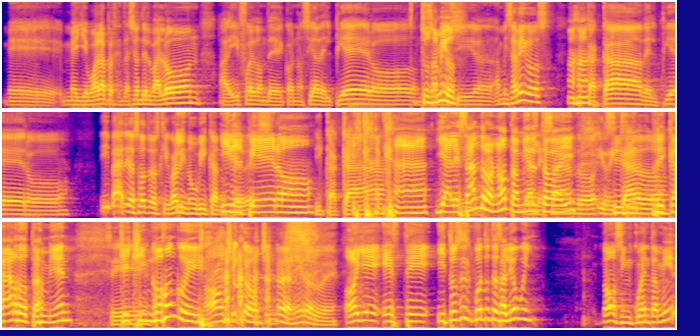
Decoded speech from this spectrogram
me, me llevó a la presentación del balón. Ahí fue donde conocí a Del Piero. ¿Tus amigos? A, a mis amigos. Ajá. Kaká, Del Piero. Y varios otros que igual y, no ubican Y del. Piero. Y Kaká. Kaká. Y Alessandro, ¿no? También Y estaba ahí. Alessandro, y Sí, sí. Ricardo. Ricardo también. Sí. Qué chingón, güey. No, un chingo, un chingo de amigos, güey. Oye, este, ¿y entonces cuánto te salió, güey? No, 50 mil.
